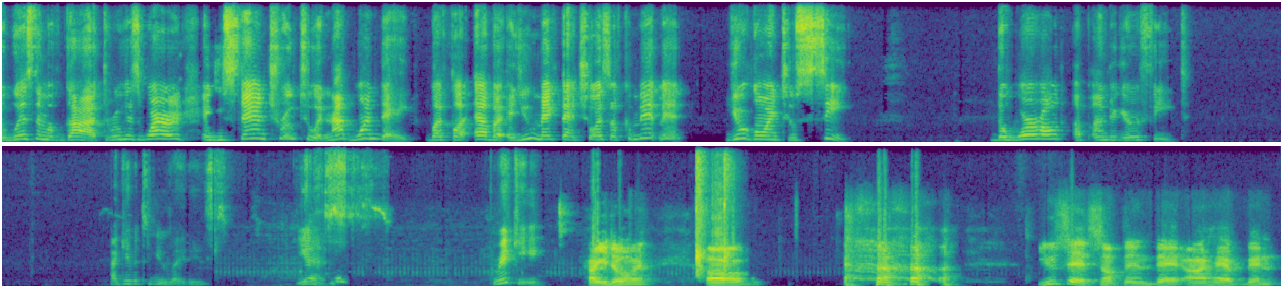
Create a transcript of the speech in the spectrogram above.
the wisdom of God through his word and you stand true to it, not one day, but forever, and you make that choice of commitment, you're going to see the world up under your feet. I give it to you, ladies. Yes. Ricky. How you doing? Um, you said something that I have been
